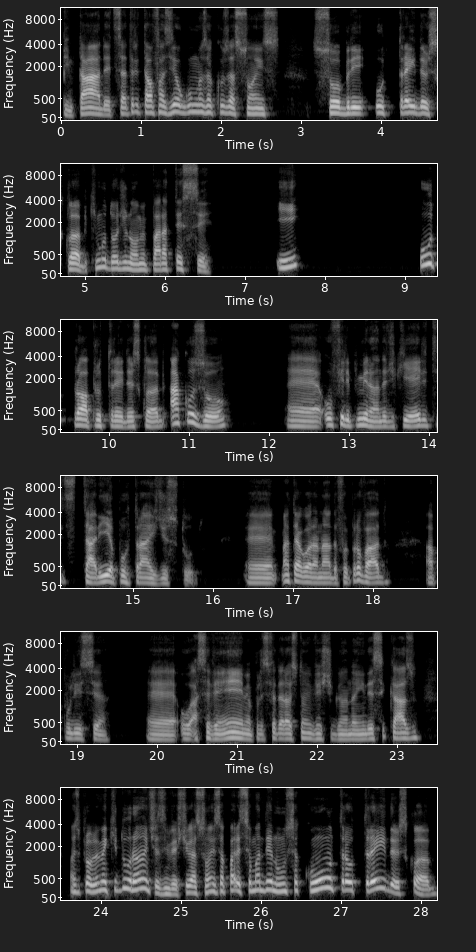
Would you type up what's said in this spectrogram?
pintada, etc. e tal, fazia algumas acusações sobre o Traders Club, que mudou de nome para TC. E o próprio Traders Club acusou é, o Felipe Miranda de que ele estaria por trás disso tudo. É, até agora nada foi provado. A polícia, é, a CVM, a Polícia Federal estão investigando ainda esse caso, mas o problema é que durante as investigações apareceu uma denúncia contra o Traders Club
